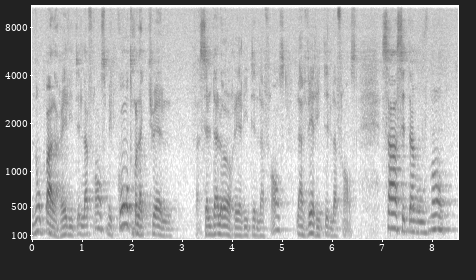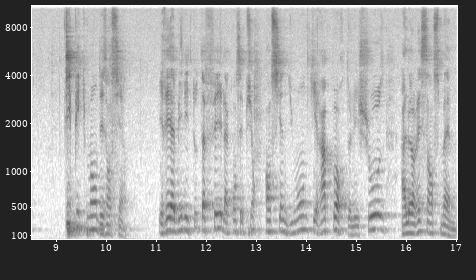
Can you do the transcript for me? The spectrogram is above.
non pas la réalité de la France, mais contre l'actuelle, celle d'alors, réalité de la France, la vérité de la France. Ça, c'est un mouvement typiquement des anciens. Il réhabilite tout à fait la conception ancienne du monde qui rapporte les choses à leur essence même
